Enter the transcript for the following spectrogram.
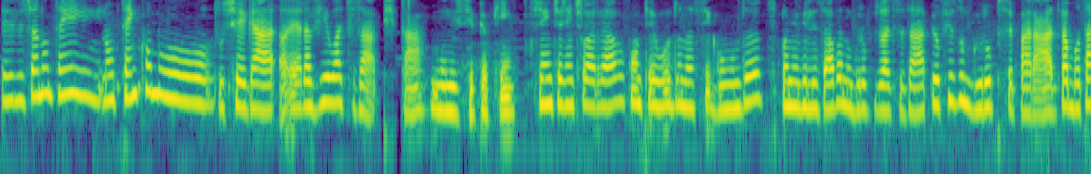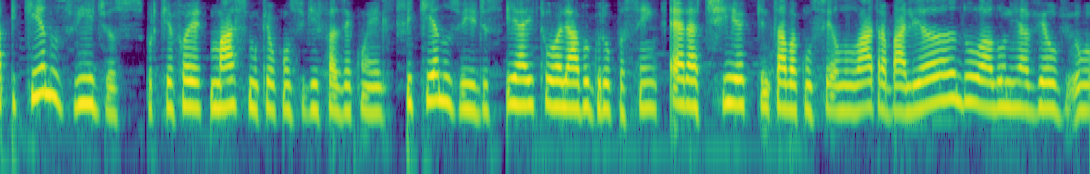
Eles já não tem, não tem como tu chegar, era via WhatsApp, tá? O município aqui. Gente, a gente largava o conteúdo na segunda, disponibilizava no grupo de WhatsApp. Eu fiz um grupo separado para botar pequenos vídeos, porque foi o máximo que eu consegui fazer com eles. Pequenos vídeos. E aí tu olhava o grupo assim, era a tia que estava com o celular trabalhando, o aluno ia ver o, o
